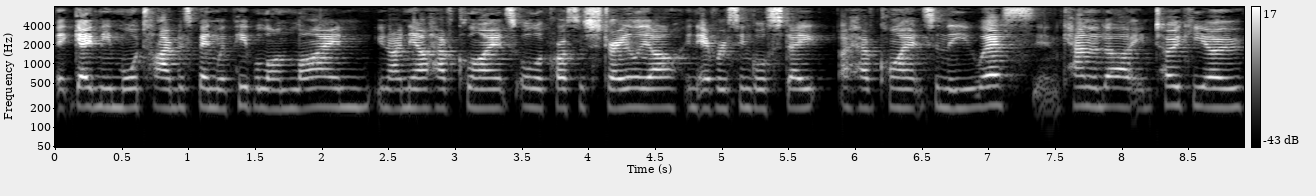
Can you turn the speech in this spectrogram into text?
it gave me more time to spend with people online. You know, I now have clients all across Australia in every single state. I have clients in the US, in Canada, in Tokyo,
